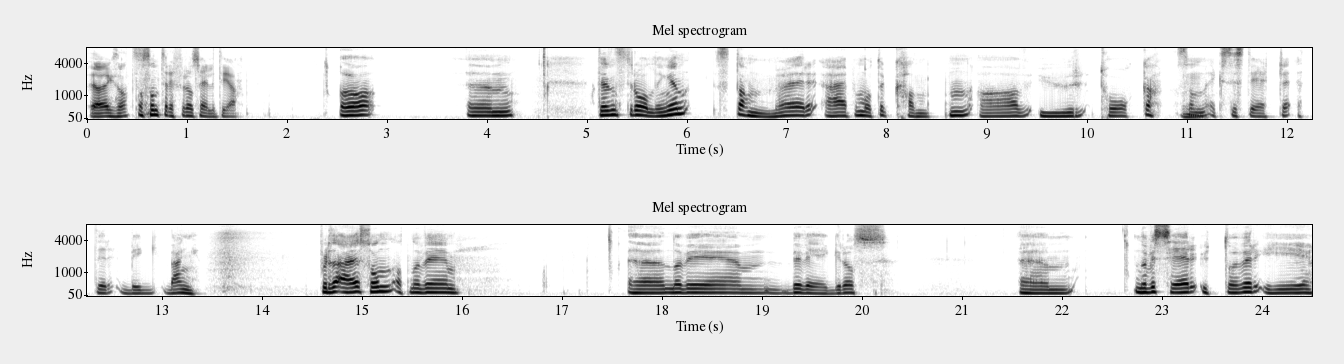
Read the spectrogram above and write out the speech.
Ja, ikke sant? Og sånn treffer oss hele tida. Og den strålingen stammer er på en måte kanten av urtåka som eksisterte etter Big Bang. For det er jo sånn at når vi eh, Når vi um, beveger oss um, Når vi ser utover i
